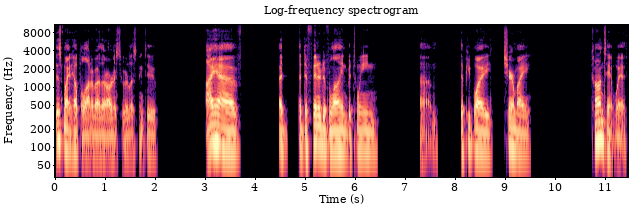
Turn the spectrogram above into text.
this might help a lot of other artists who are listening to. I have a, a definitive line between um, the people I share my content with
